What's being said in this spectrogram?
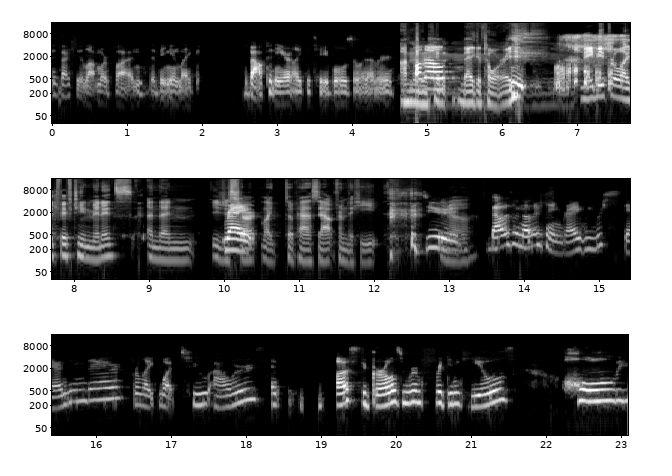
is actually a lot more fun than being in like the balcony or like the tables or whatever. I'm gonna Although- hit Megatory. Maybe for like 15 minutes, and then you just Right. start like to pass out from the heat. Dude, You know, that was another thing, right? We were standing there for like what two hours, and us, the girls, we were in freaking heels. Holy,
